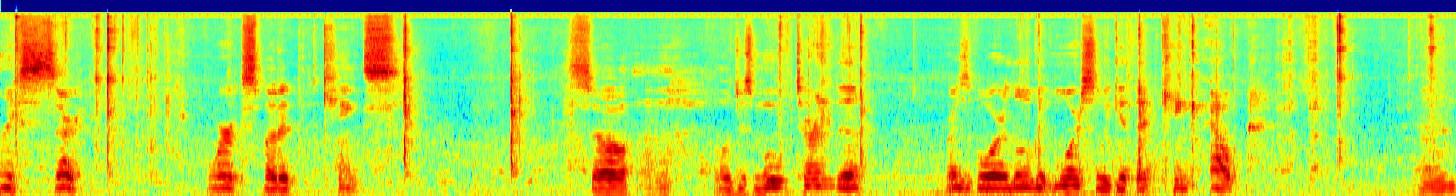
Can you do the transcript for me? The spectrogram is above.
Nice, sir. Works, but it kinks. So uh, we'll just move, turn the reservoir a little bit more so we get that kink out. And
